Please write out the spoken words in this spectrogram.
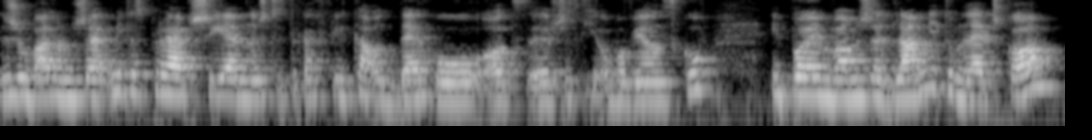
że uważam, że mi to sprawia przyjemność, to jest taka chwilka oddechu od e, wszystkich obowiązków. I powiem Wam, że dla mnie to mleczko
